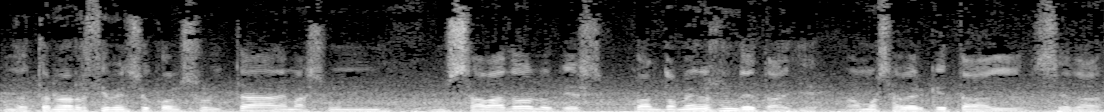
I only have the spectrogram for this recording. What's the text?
El doctor nos recibe en su consulta, además un, un sábado, lo que es cuanto menos un detalle. Vamos a ver qué tal se da.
